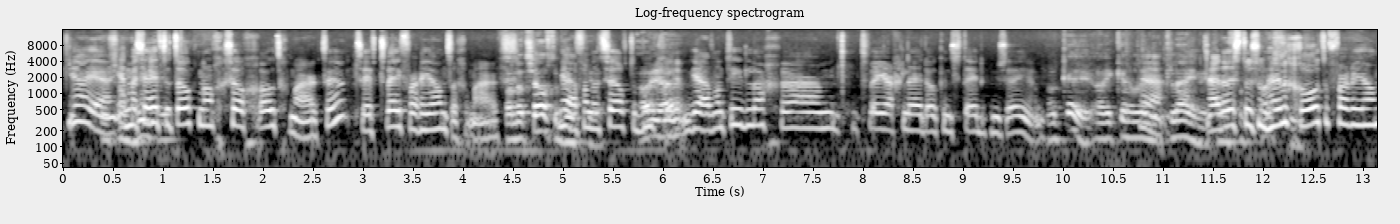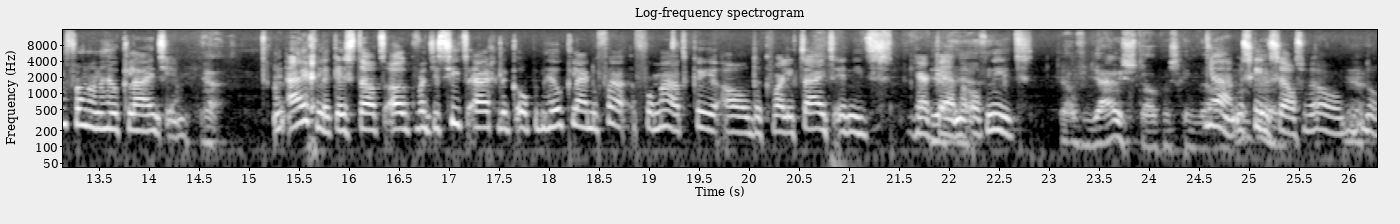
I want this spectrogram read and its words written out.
Ja, ja. Ja maar ze heeft het ook nog zo groot gemaakt, hè? Ze heeft twee varianten gemaakt. Van datzelfde boekje? ja, van hetzelfde Oh, boekje. ja? want die lag ehm, twee jaar geleden ook in het Stedelijk Museum. Oké, oh, ik ken alleen Ja. die kleine. Nou, vind er is dus een hele grote variant van en een heel kleintje. Ja. En eigenlijk is dat ook, want je ziet eigenlijk op een heel klein formaat kun je al de kwaliteit in iets herkennen Ja, ja. of niet. Ja, of juist ook misschien wel. Ja, misschien zelfs wel. Ja.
